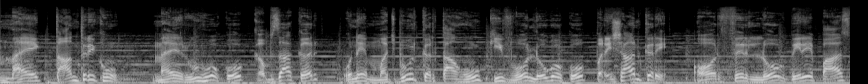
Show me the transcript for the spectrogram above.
मैं एक तांत्रिक हूँ। मैं रूहों को कब्जा कर उन्हें मजबूर करता हूँ कि वो लोगों को परेशान करें और फिर लोग मेरे पास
